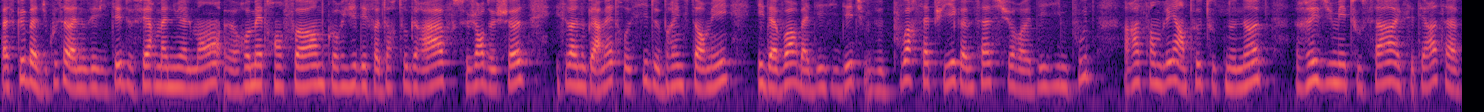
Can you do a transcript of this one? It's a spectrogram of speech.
parce que bah, du coup ça va nous éviter de faire manuellement euh, remettre en forme, corriger des fautes d'orthographe, ce genre de choses. Et ça va nous permettre aussi de brainstormer et d'avoir bah, des idées, tu veux pouvoir s'appuyer comme ça sur euh, des inputs, rassembler un peu toutes nos notes, résumer tout ça, etc. Ça va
